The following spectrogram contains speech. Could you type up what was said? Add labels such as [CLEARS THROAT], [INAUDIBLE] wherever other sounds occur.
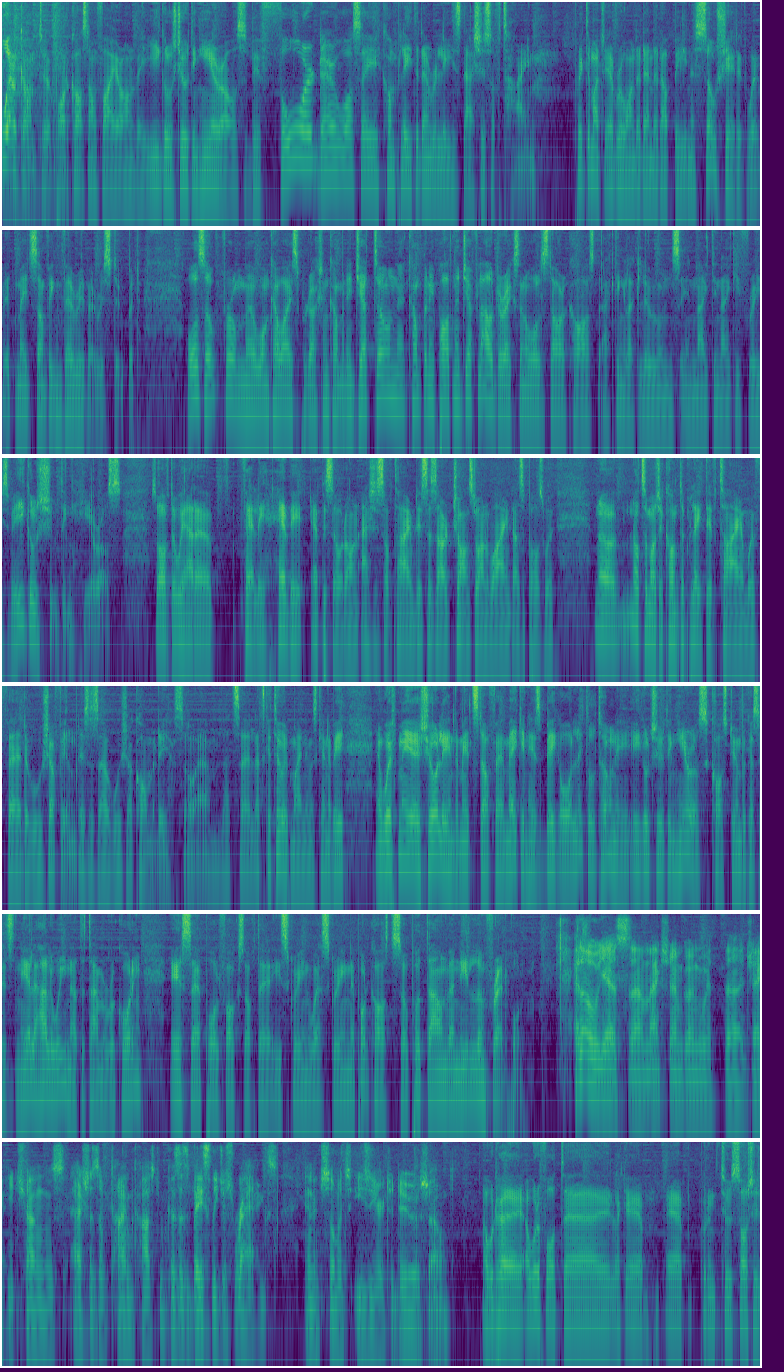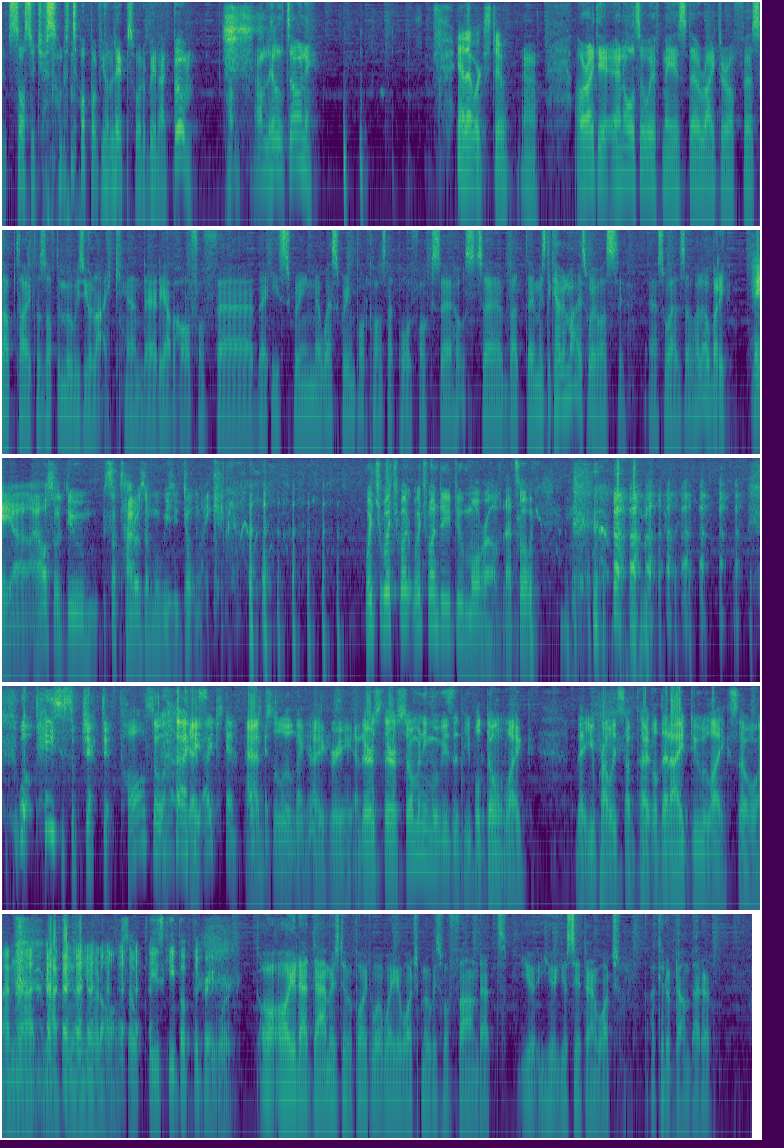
Welcome to a podcast on fire on the Eagle Shooting Heroes. Before there was a completed and released Ashes of Time. Pretty much everyone that ended up being associated with it made something very, very stupid. Also, from uh, Wong Kar Wai's production company Jettone, uh, company partner Jeff Lau directs an all-star cast acting like loons in 1993's The Eagle Shooting Heroes. So after we had a fairly heavy episode on Ashes of Time, this is our chance to unwind, I suppose, with no, not so much a contemplative time with uh, the wuxia film. This is a wuxia comedy. So uh, let's uh, let's get to it. My name is Kennedy, and with me, uh, surely in the midst of uh, making his big or little Tony Eagle Shooting Heroes costume, because it's nearly Halloween at the time of recording, is uh, Paul Fox of the East Screen West Screen podcast. So put down the needle and thread, Paul. Hello, yes. Um, actually, I'm going with Jackie Cheung's Ashes of Time costume because it's basically just rags, and it's so much easier to do. So I would uh, I would have thought uh, like uh, uh, putting two sausage, sausages [LAUGHS] on the top of your lips would have been like boom, I'm, I'm little Tony. [LAUGHS] yeah, that works too. Uh, all right, yeah, and also with me is the writer of uh, subtitles of the movies you like, and uh, the other half of uh, the East Screen, uh, West Screen podcast that Paul Fox uh, hosts. Uh, but Mr. Kevin Myers with us as well. So hello, buddy. Hey, I also do subtitles of movies you don't like. [LAUGHS] Which which one which one do you do more of? That's what we. [LAUGHS] well, taste is subjective, Paul. So I, yes, I can't. Absolutely, I, can't I agree. And there's there are so many movies that people don't like that you probably subtitle that I do like. So I'm not knocking on you at all. So please keep up the great work. Or are you that damaged to the point where, where you watch movies for fun that you, you you sit there and watch? I could have done better.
